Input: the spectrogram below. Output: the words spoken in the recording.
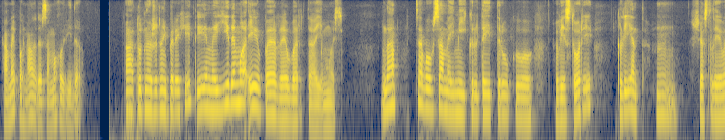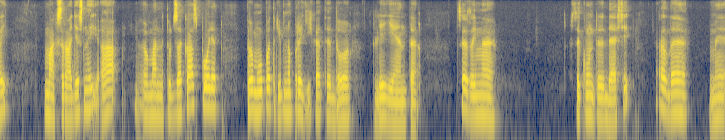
А ми погнали до самого відео. А тут неожиданний перехід, і ми їдемо і перевертаємось. Да, це був самий мій крутий трюк в історії. Клієнт м, щасливий, Макс радісний, а в мене тут заказ поряд, тому потрібно приїхати до клієнта. Це займе секунд 10, але ми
